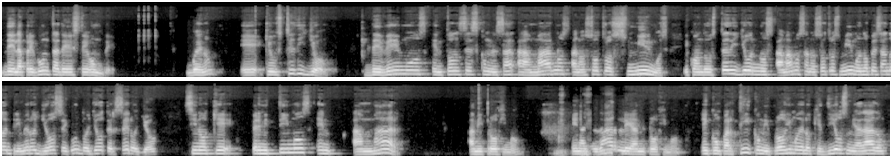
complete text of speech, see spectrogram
de la pregunta de este hombre? Bueno, eh, que usted y yo debemos entonces comenzar a amarnos a nosotros mismos. Y cuando usted y yo nos amamos a nosotros mismos, no pensando en primero yo, segundo yo, tercero yo, sino que permitimos en amar a mi prójimo, en ayudarle a mi prójimo, en compartir con mi prójimo de lo que Dios me ha dado,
